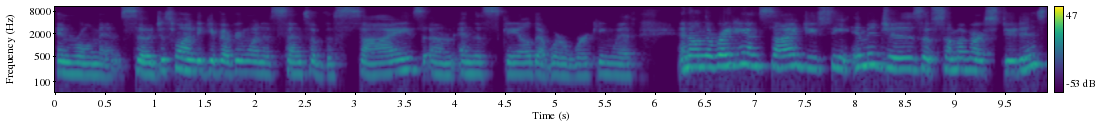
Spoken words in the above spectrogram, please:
enrollment. So just wanted to give everyone a sense of the size um, and the scale that we're working with. And on the right-hand side, you see images of some of our students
